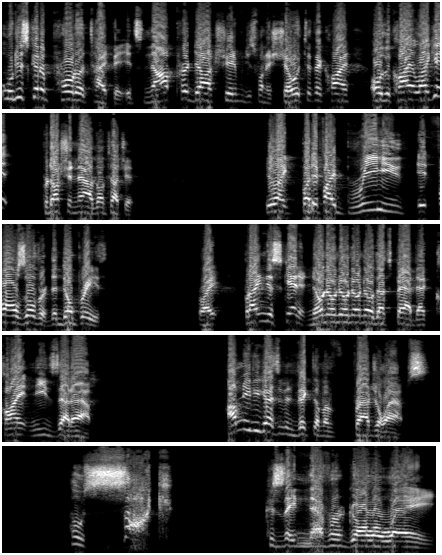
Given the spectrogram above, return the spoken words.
we're just gonna prototype it. It's not production. We just want to show it to the client. Oh, the client like it? Production now. Don't touch it. You're like, but if I breathe, it falls over. Then don't breathe. Right? But I need to scan it. No, no, no, no, no. That's bad. That client needs that app. How many of you guys have been victim of fragile apps? Oh, suck! Because they never go away.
